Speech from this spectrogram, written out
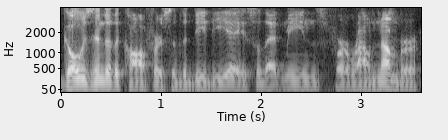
goes into the coffers of the DDA. So that means, for a round number,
